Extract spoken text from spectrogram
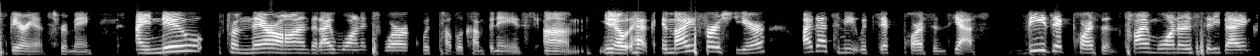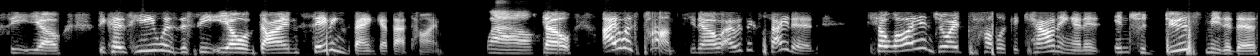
experience for me. I knew from there on that I wanted to work with public companies. Um, you know, heck, in my first year, I got to meet with Dick Parsons. Yes, the Dick Parsons, Time Warner Citibank CEO, because he was the CEO of Dime Savings Bank at that time. Wow. So I was pumped, you know, I was excited. So while I enjoyed public accounting and it introduced me to this,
